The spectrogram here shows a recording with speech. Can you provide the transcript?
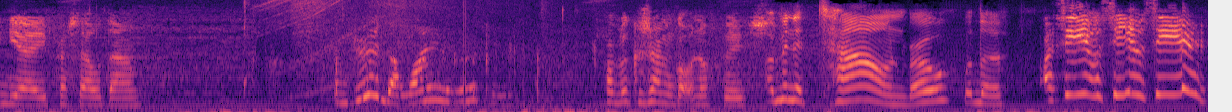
Yeah, you press L down. I'm doing that. Why are you working? Probably because I haven't got enough boost. I'm in a town, bro. What the? I see you, I see you, I see you.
